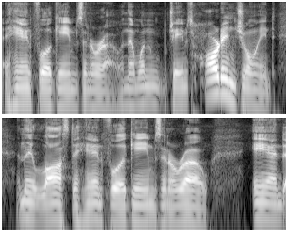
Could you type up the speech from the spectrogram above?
a handful of games in a row. And then when James Harden joined and they lost a handful of games in a row. And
